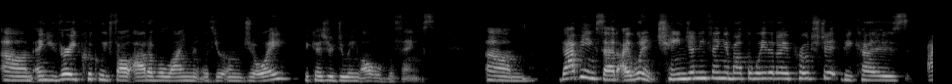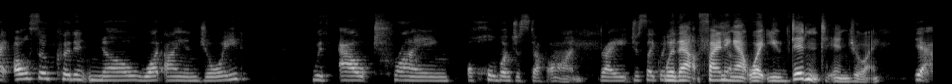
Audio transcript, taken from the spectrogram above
Um, and you very quickly fall out of alignment with your own joy because you're doing all of the things. Um, that being said, I wouldn't change anything about the way that I approached it because I also couldn't know what I enjoyed without trying a whole bunch of stuff on, right? Just like without finding out what you didn't enjoy. Yeah.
